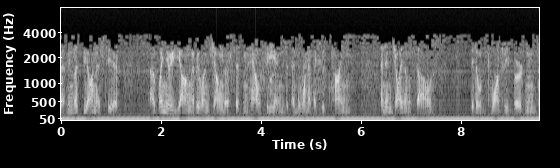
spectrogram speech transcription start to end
I mean, let's be honest here. Uh, when you're young, everyone's young, they're fit and healthy, and, and they want to have a good time and enjoy themselves. They don't want to be burdened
